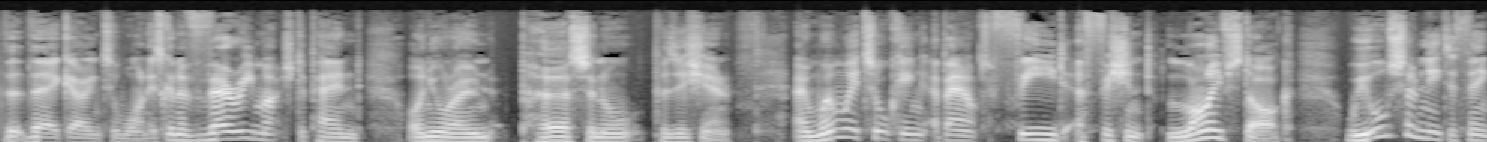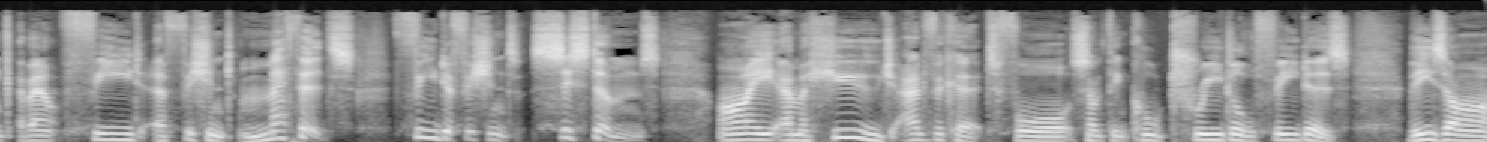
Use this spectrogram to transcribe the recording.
that they're going to want. It's going to very much depend on your own personal position. And when we're talking about feed efficient livestock, we also need to think about feed efficient methods, feed efficient systems. I am a huge advocate for something called treadle feeders. These are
